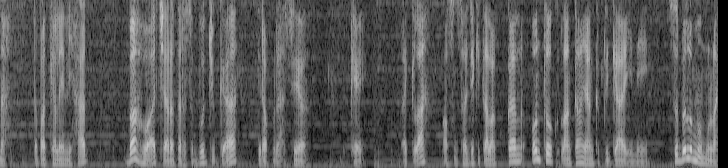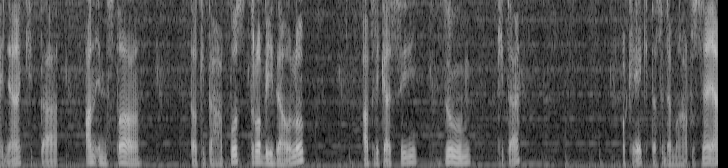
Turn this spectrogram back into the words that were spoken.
Nah, dapat kalian lihat bahwa cara tersebut juga tidak berhasil. Oke. Baiklah, langsung saja kita lakukan untuk langkah yang ketiga ini. Sebelum memulainya, kita uninstall atau kita hapus terlebih dahulu aplikasi Zoom kita. Oke, kita sudah menghapusnya ya.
